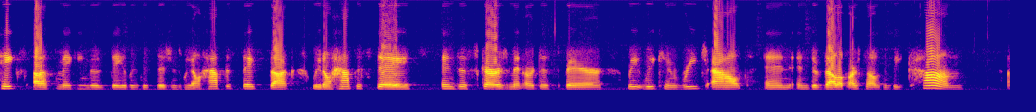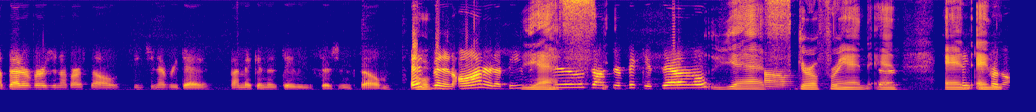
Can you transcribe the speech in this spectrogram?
takes us making those daily decisions. We don't have to stay stuck. We don't have to stay in discouragement or despair. We we can reach out and and develop ourselves and become a better version of ourselves each and every day by making those daily decisions. So it's Oh. been an honor to be with you, Dr. Vicky Doe. Yes, Um, girlfriend. And, and, Thank you and for the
